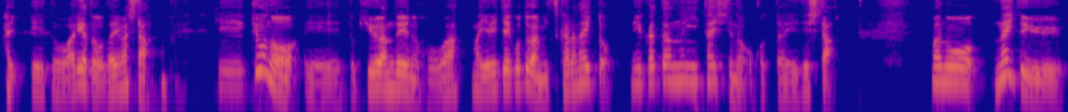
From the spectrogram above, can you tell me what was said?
はい。えっ、ー、と、ありがとうございました。えー、今日の、えーと、Q&A の方は、まあ、やりたいことが見つからないという方に対してのお答えでした。まあ、あの、ないという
